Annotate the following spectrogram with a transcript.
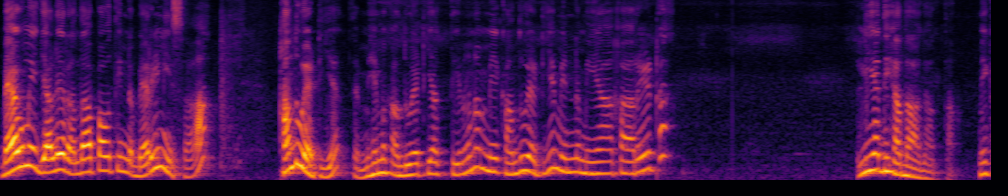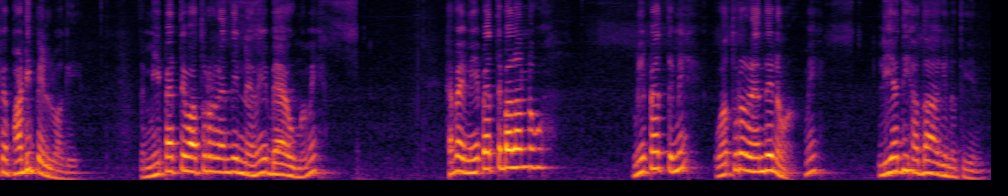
බැව් මේ ජලය රඳා පවතින්න බැරි නිසා කඳු වැටිය මෙහෙම කඳු වැටියක් තියෙනවා මේ කඳු වැටිය මෙන්න මේ ආකාරයට ලියදි හදාගත්තා. මේක පඩිපෙල් වගේ. මේ පැත්තේ වතුර රැඳෙන්නේ නැහැ මේ බෑවුම මේ. හැබැයි මේ පැත්තේ බලන්නකෝ. මේ පැත්තේ මේ වතුර රැඳෙනවා මේ ලියදි හදාගෙන තියෙන්නේ.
